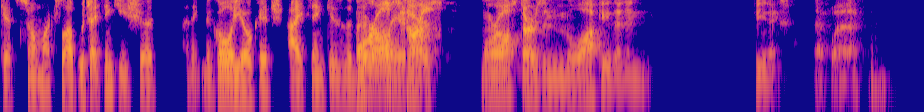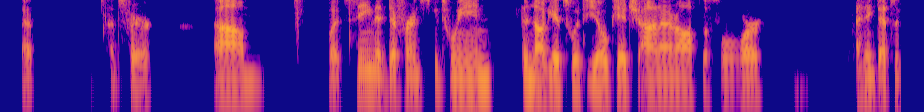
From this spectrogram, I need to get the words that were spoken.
gets so much love, which I think he should, I think Nikola Jokic, I think is the best More All Stars, more all stars in Milwaukee than in Phoenix. FYI. That's fair. Um, but seeing the difference between the Nuggets with Jokic on and off the floor, I think that's a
